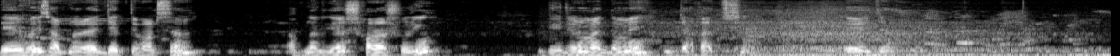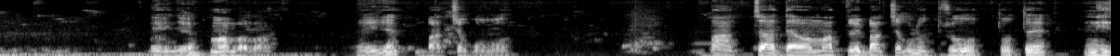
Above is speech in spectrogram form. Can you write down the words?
বের হয়েছে আপনারা দেখতে পাচ্ছেন? আপনাদেরকে সরাসরি ভিডিওর মাধ্যমে দেখাচ্ছি। এই যে। এই যে মা বাবা, এই যে বাচ্চাগুলো বাচ্চা দেওয়া মাত্রই বাচ্চাগুলো দ্রুততে নিচ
